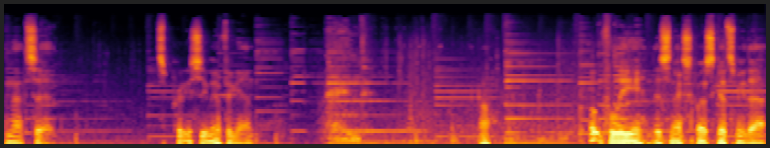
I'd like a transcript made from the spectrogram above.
And that's it. It's pretty significant. And? Oh. Hopefully, this next quest gets me that.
